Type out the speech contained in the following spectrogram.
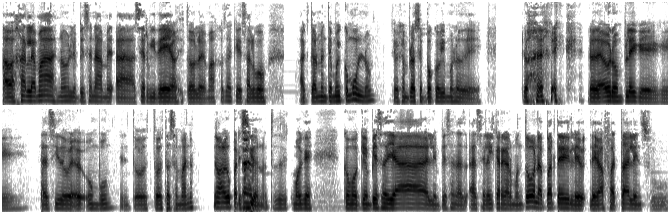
a bajarle a más, ¿no? Le empiezan a, hacer videos y todo lo demás, cosa que es algo actualmente muy común, ¿no? Por ejemplo, hace poco vimos lo de lo, de Auronplay que, que ha sido un boom en todo, toda esta semana. No, algo parecido, ¿no? Entonces como que, como que empieza ya, le empiezan a, hacer el cargar montón, aparte le, le, va fatal en su,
